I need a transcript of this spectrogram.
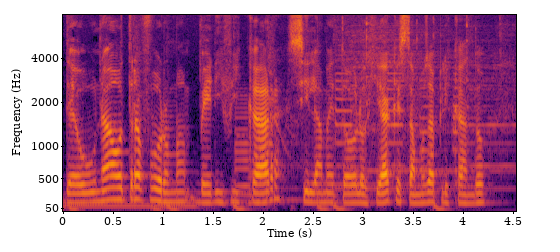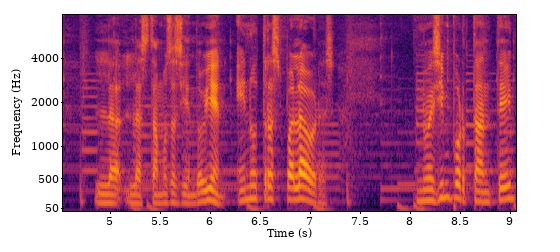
de una u otra forma verificar si la metodología que estamos aplicando la, estamos haciendo bien. En otras palabras, no es importante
